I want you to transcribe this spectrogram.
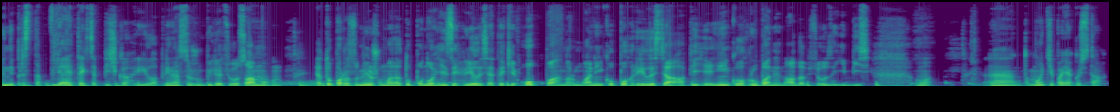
Ви не представляєте, як ця пічка гріла. Блін, я сижу біля цього самого. Я тупо розумію, що в мене тупо ноги зігрілися. Я такий, опа, нормальненько погрілися, офігенненько, грубо не надо, все, заїбісь. О. Е, тому, типа, якось так.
